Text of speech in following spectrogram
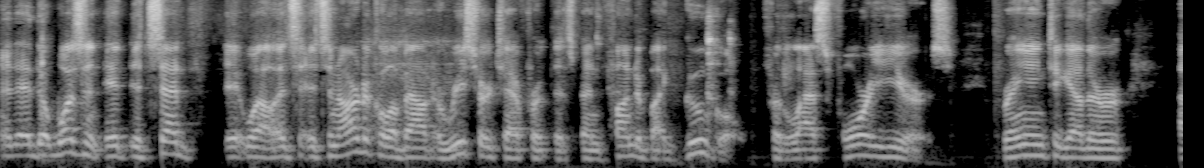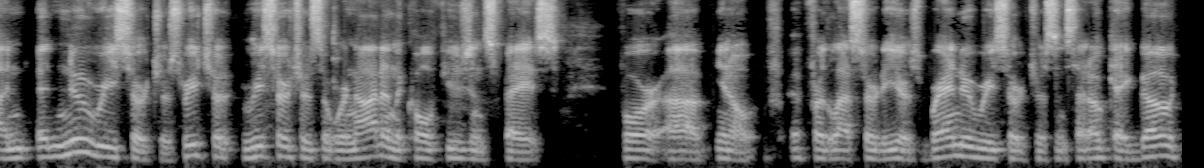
it wasn't. It, it said, it, well, it's it's an article about a research effort that's been funded by Google for the last four years, bringing together a, a new researchers, research, researchers that were not in the cold fusion space for uh, you know f- for the last 30 years. Brand new researchers and said okay go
